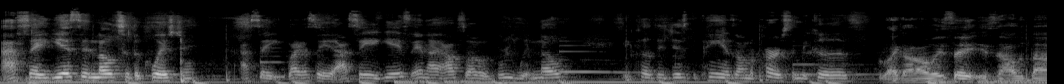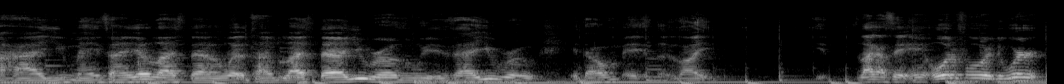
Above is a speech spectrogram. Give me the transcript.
I say yes and no to the question. I say, like I said, I say yes, and I also agree with no because it just depends on the person. Because like I always say, it's all about how you maintain your lifestyle and what type of lifestyle you rolling with. It's how you roll. It don't it, like, like I said, in order for it to work,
